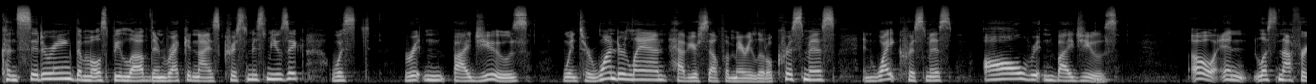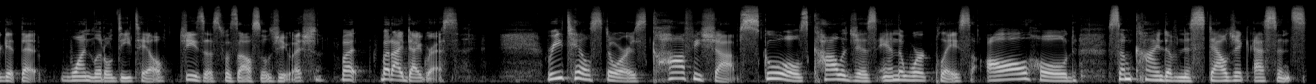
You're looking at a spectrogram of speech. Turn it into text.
Considering the most beloved and recognized Christmas music was written by Jews Winter Wonderland, Have Yourself a Merry Little Christmas, and White Christmas, all written by Jews. Oh, and let's not forget that one little detail Jesus was also Jewish. But, but I digress. Retail stores, coffee shops, schools, colleges, and the workplace all hold some kind of nostalgic essence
